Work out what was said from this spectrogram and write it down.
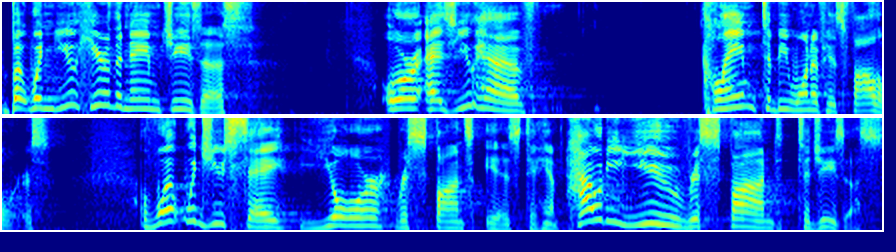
But when you hear the name Jesus, or as you have claimed to be one of his followers, what would you say your response is to him? How do you respond to Jesus?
